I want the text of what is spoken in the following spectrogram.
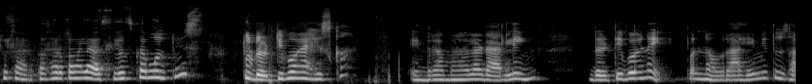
तू सारखा सारखा मला असलंच का बोलतोयस? तू डर्टी बॉय आहेस का? इंद्रा म्हणाला डार्लिंग डर्टी बॉय नाही पण नवरा आहे मी तुझा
